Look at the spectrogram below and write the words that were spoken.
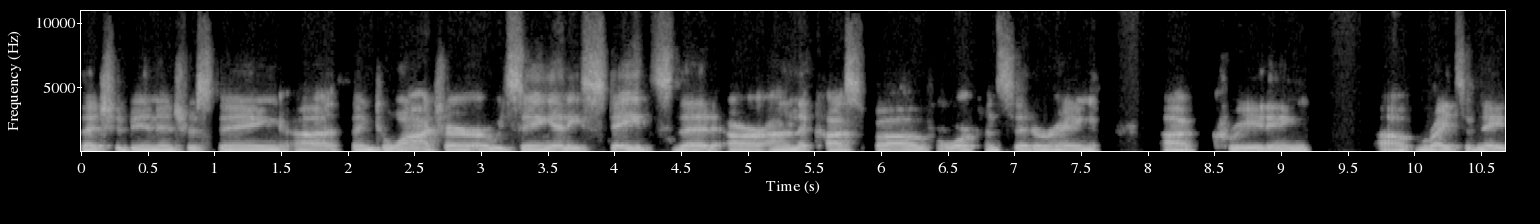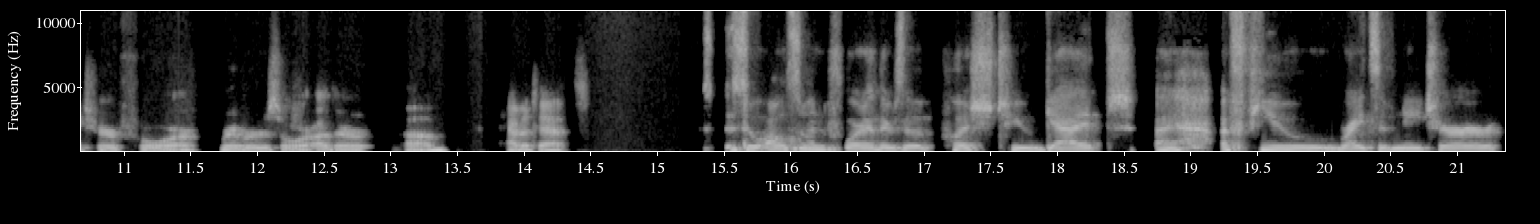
that should be an interesting uh, thing to watch. Are, are, we seeing any states that are on the cusp of or considering uh, creating uh, rights of nature for rivers or other um, habitats? So, also in Florida, there's a push to get a, a few rights of nature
